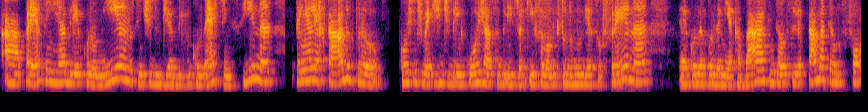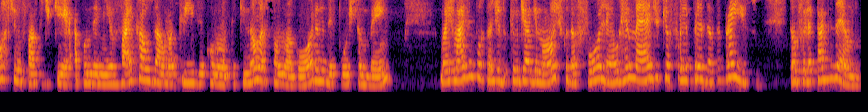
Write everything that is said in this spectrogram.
a pressa em reabrir a economia, no sentido de abrir o comércio em si, né? Tem alertado para. Constantemente a gente brincou já sobre isso aqui, falando que todo mundo ia sofrer, né? É, quando a pandemia acabasse. Então, a Folha está batendo forte no fato de que a pandemia vai causar uma crise econômica que não é só no agora, no depois também. Mas mais importante do que o diagnóstico da Folha é o remédio que a Folha apresenta para isso. Então, a Folha está dizendo:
